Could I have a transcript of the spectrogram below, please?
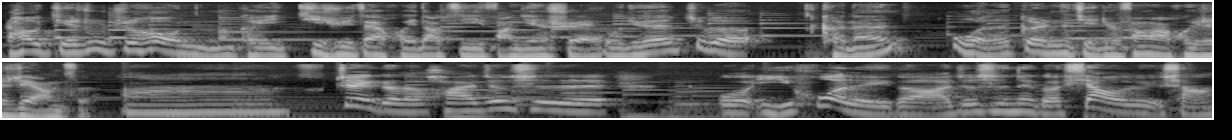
然后结束之后，你们可以继续再回到自己房间睡。我觉得这个可能我的个人的解决方法会是这样子。嗯，这个的话就是我疑惑的一个啊，就是那个效率上，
